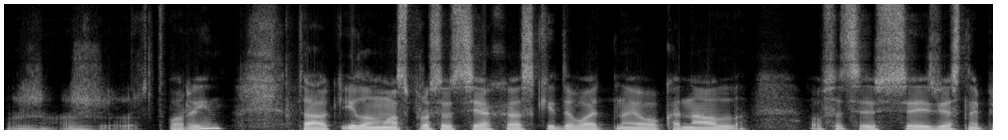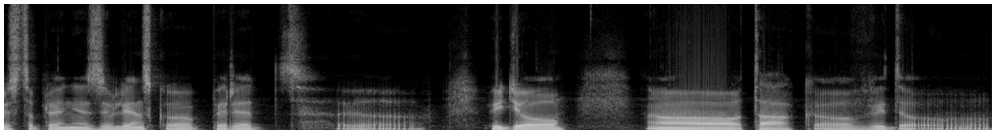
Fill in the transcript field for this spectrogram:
А, ж- ж- Тварин. Так, Илон Маск просит всех э, скидывать на его канал все, все, все известные преступления Зеленского перед э, видео. Э, так, э, відео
